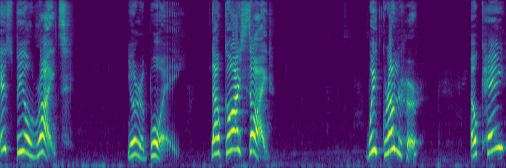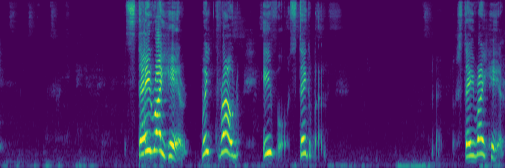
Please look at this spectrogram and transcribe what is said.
It's be alright. You're a boy. Now go outside. We grounded her. Okay? Stay right here. We ground evil Stickman. Stay right here.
